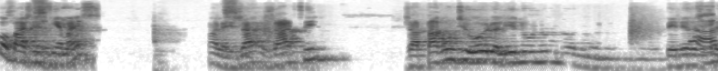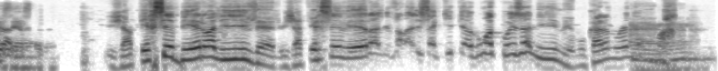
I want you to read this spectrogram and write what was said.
bobagemzinha, mas. Olha aí, já, já se. Já estavam de olho ali no, no, no, no beleza Cara, de presença. Né? Já perceberam ali, velho. Já perceberam ali. Falaram, isso aqui tem alguma coisa ali mesmo. O cara não é normal. É.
